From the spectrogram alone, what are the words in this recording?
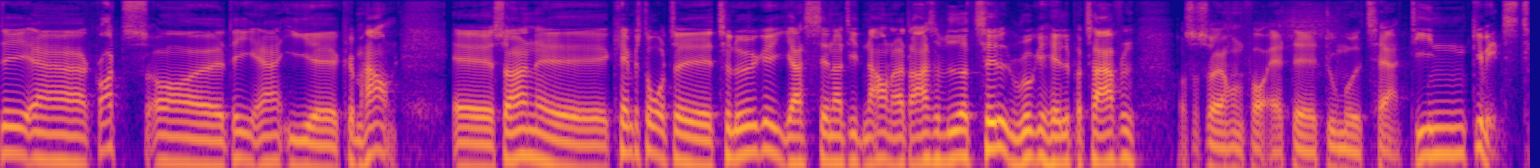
Det er godt, og øh, det er i øh, København. Øh, Søren, øh, kæmpe stort øh, tillykke. Jeg sender dit navn og adresse videre til Rookie Helle på tafel, og så sørger hun for, at øh, du modtager din gevinst.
